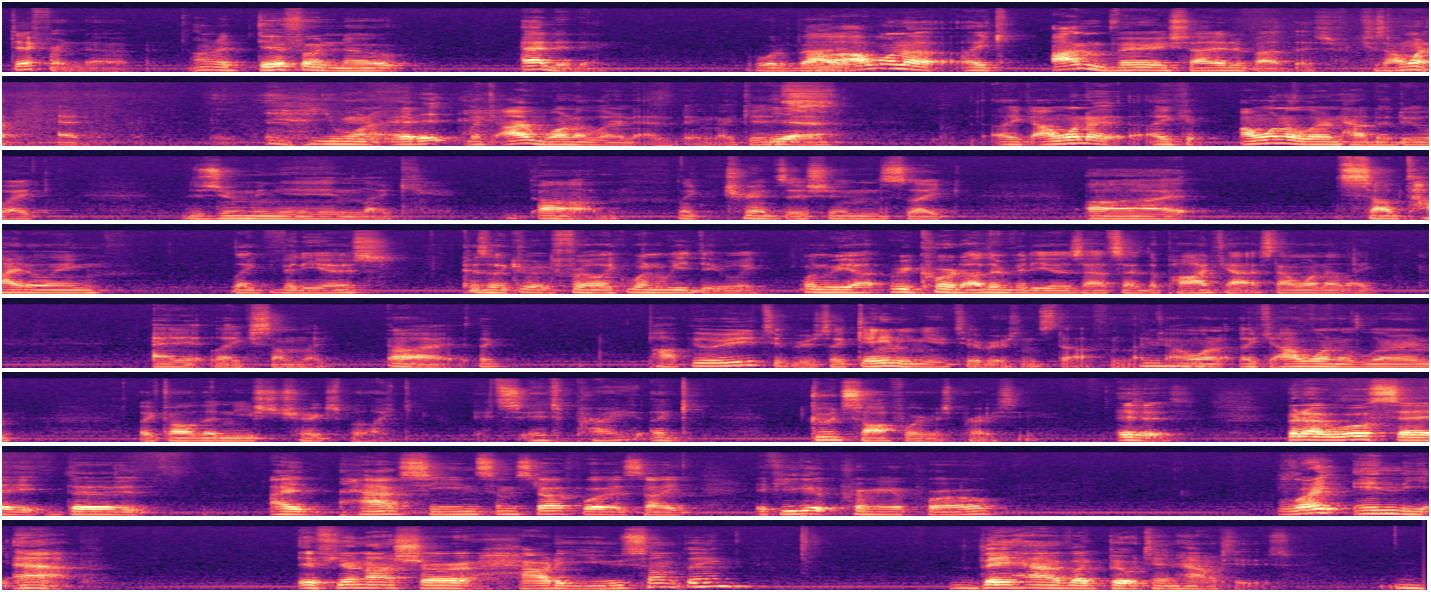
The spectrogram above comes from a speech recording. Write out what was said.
different note, On a different note, editing. What I, about I want to like I'm very excited about this because I want to edit. You want to edit? Like I want to learn editing. Like it's Yeah. like I want to like I want to learn how to do like zooming in like um like transitions like uh subtitling like videos because like for like when we do like when we uh, record other videos outside the podcast I want to like edit like some like uh like popular YouTubers like gaming YouTubers and stuff and like I Mhm. want like I want to learn like all the niche tricks but like it's it's price like good software is pricey It is, but I will say the I have seen some stuff where it's like if you get Premiere Pro, right in the app, if you're not sure how to use something, they have like built-in how-tos,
